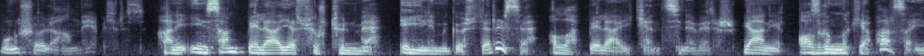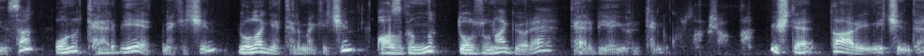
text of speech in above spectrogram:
bunu şöyle anlayabiliriz. Hani insan belaya sürtünme eğilimi gösterirse Allah belayı kendisine verir. Yani azgınlık yaparsa insan onu terbiye etmek için, yola getirmek için azgınlık dozuna göre terbiye yöntemi kullanır Allah. İşte tarihin içinde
